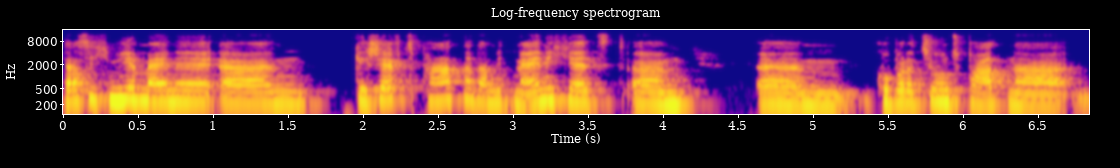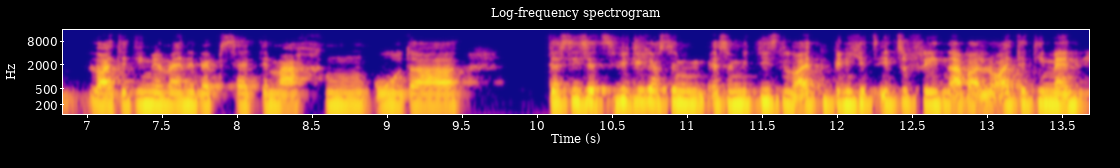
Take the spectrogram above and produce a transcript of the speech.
dass ich mir meine ähm, Geschäftspartner, damit meine ich jetzt ähm, ähm, Kooperationspartner, Leute, die mir meine Webseite machen oder das ist jetzt wirklich aus dem, also mit diesen Leuten bin ich jetzt eh zufrieden, aber Leute, die mein,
